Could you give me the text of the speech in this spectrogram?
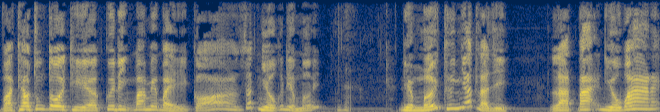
Và theo chúng tôi thì ờ, quy định 37 có rất nhiều cái điểm mới. Dạ. Điểm mới thứ nhất là gì? Là tại điều 3 đấy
